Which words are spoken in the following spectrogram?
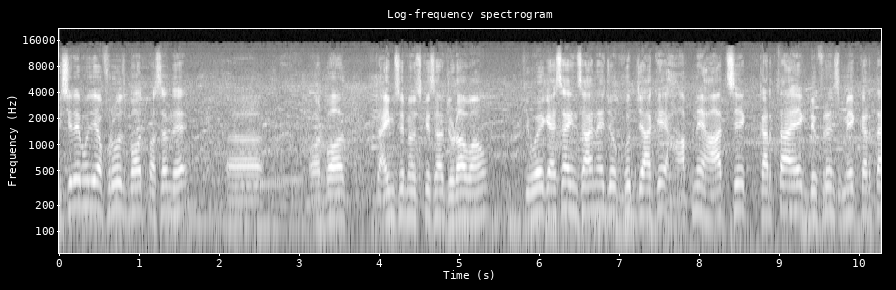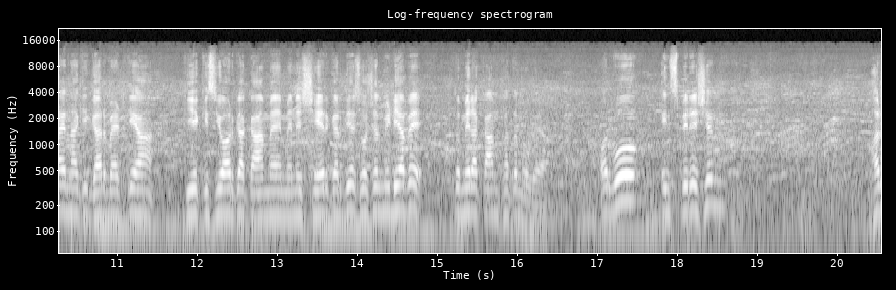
इसीलिए मुझे अफरोज़ बहुत पसंद है। और बहुत टाइम से मैं उसके साथ जुड़ा हुआ हूँ कि वो एक ऐसा इंसान है जो खुद जाके अपने हाथ से करता है, एक डिफरेंस मेक करता है, ना कि घर बैठ के हाँ कि ये किसी और का काम है, मैंने शेयर कर दिया सोशल मीडिया पे तो मेरा काम ख़त्म हो गया। और वो इंस्पिरेशन हर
